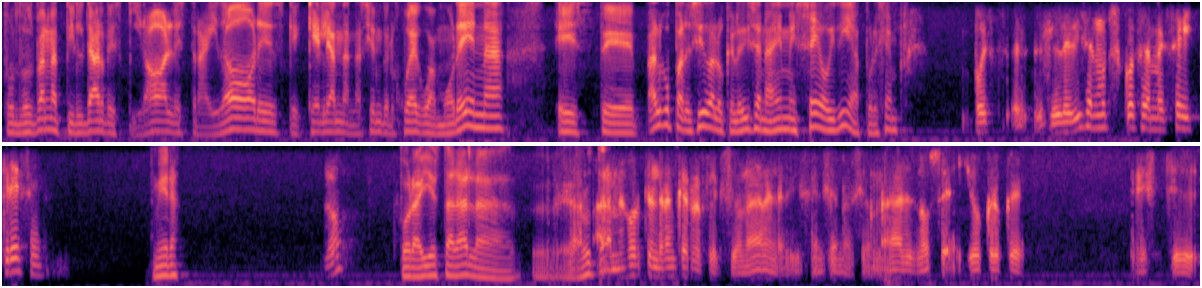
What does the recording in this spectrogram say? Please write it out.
pues los van a tildar de esquiroles, traidores, que, que le andan haciendo el juego a Morena, este, algo parecido a lo que le dicen a MC hoy día, por ejemplo. Pues le dicen muchas cosas a MC y crece. Mira. ¿No? por ahí estará la eh, ruta. A lo mejor tendrán que reflexionar en la licencia nacional, no sé, yo creo que, este,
